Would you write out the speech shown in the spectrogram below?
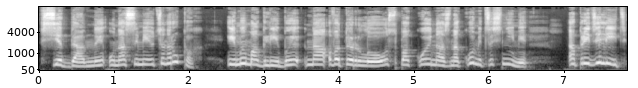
Все данные у нас имеются на руках, и мы могли бы на Ватерлоу спокойно ознакомиться с ними, определить,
